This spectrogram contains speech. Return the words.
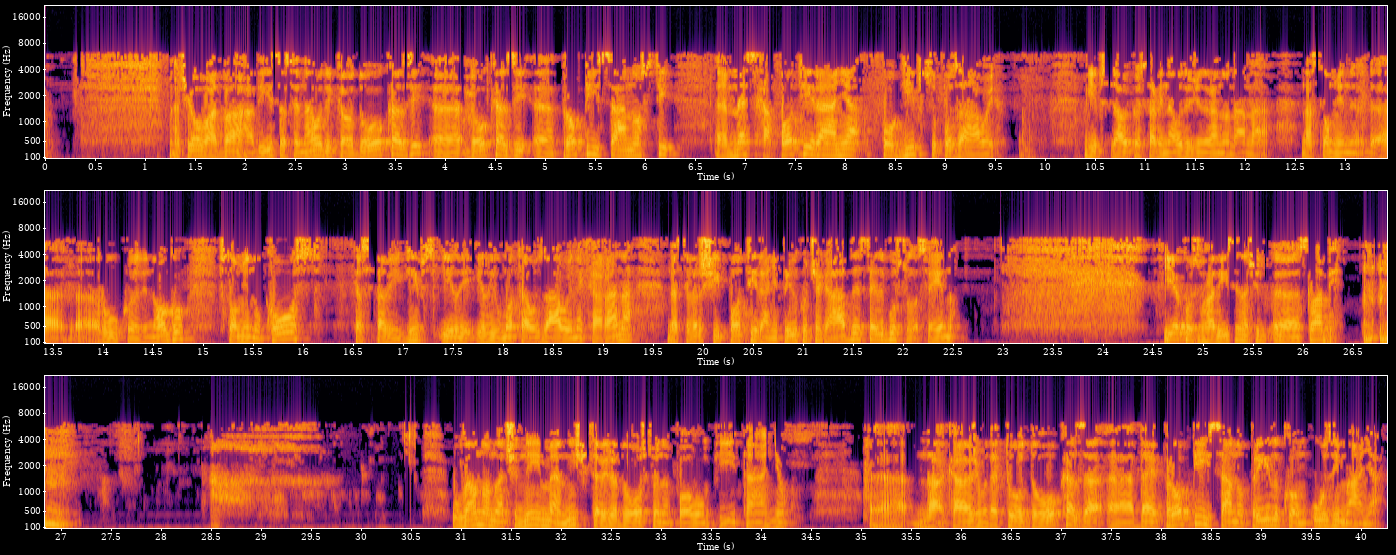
Znači ova dva hadisa se navodi kao dokazi, e, dokazi propisanosti mesha potiranja po gipsu po zavoju. Gips zavoj koji stavi na određenu ranu na, na, na slomljenu ruku ili nogu, slomljenu kost, kad stavi gips ili, ili umota u zavoj neka rana, da se vrši potiranje prilikom čega abdesta ili gusula, svejedno. Iako su hadisi znači, slabi. Uglavnom, znači, nema ništa vjerodostojno po ovom pitanju. E, da kažemo da je to dokaz e, da je propisano prilikom uzimanja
